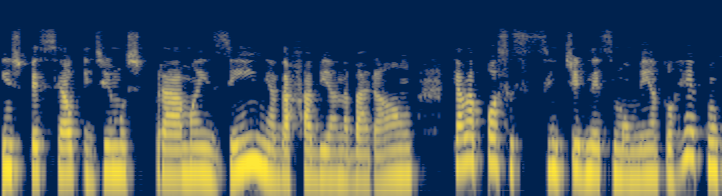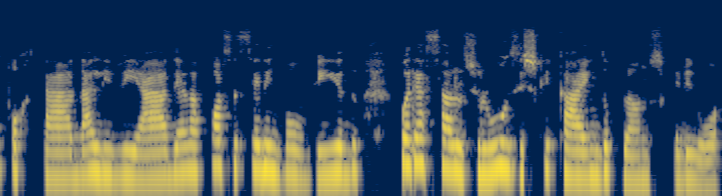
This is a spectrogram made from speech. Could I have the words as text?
Em especial pedimos para a mãezinha da Fabiana Barão que ela possa se sentir nesse momento reconfortada, aliviada, e ela possa ser envolvida por essas luzes que caem do plano superior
